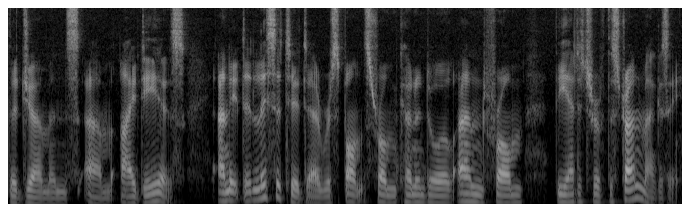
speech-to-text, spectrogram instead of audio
the Germans um, ideas. And it elicited a response from Conan Doyle and from the editor of the Strand magazine.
